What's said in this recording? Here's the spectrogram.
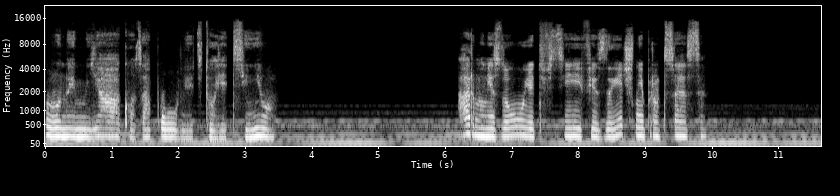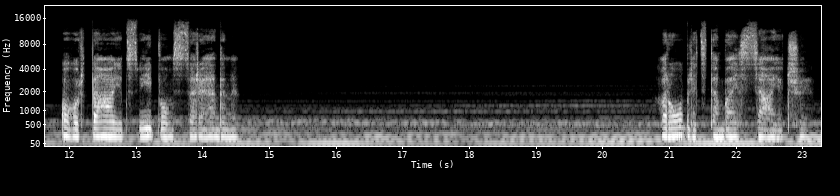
Вони м'яко заповнюють твоє тіло, гармонізують всі фізичні процеси, огортають світлом зсередини. Роблять тебе сяючою.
